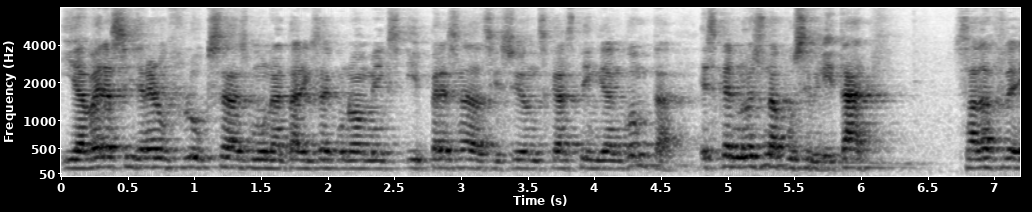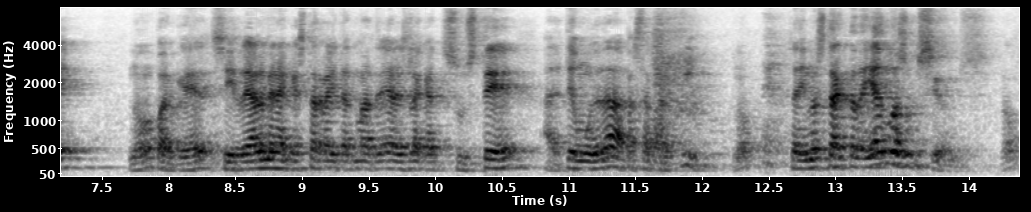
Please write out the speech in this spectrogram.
i a veure si genero fluxes monetaris econòmics i presa de decisions que es tingui en compte. És que no és una possibilitat. S'ha de fer no? perquè si realment aquesta realitat material és la que et sosté, el teu model ha de passar per aquí. No? És a dir, no es tracta de... Hi ha dues opcions. No?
